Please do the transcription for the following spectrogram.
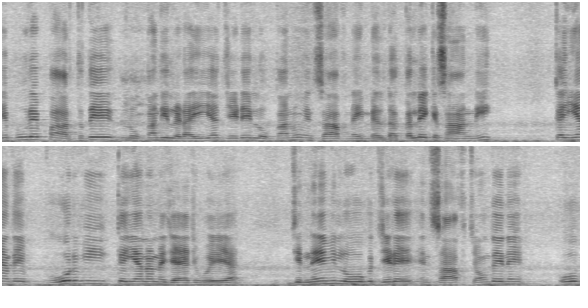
ਇਹ ਪੂਰੇ ਭਾਰਤ ਦੇ ਲੋਕਾਂ ਦੀ ਲੜਾਈ ਹੈ ਜਿਹੜੇ ਲੋਕਾਂ ਨੂੰ ਇਨਸਾਫ ਨਹੀਂ ਮਿਲਦਾ, ਇਕੱਲੇ ਕਿਸਾਨ ਨਹੀਂ। ਕਈਆਂ ਦੇ ਹੋਰ ਵੀ ਕਈਆਂ ਨਾਲ ਨਜਾਇਜ਼ ਹੋਏ ਆ। ਜਿੰਨੇ ਵੀ ਲੋਕ ਜਿਹੜੇ ਇਨਸਾਫ ਚਾਹੁੰਦੇ ਨੇ ਉਹ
